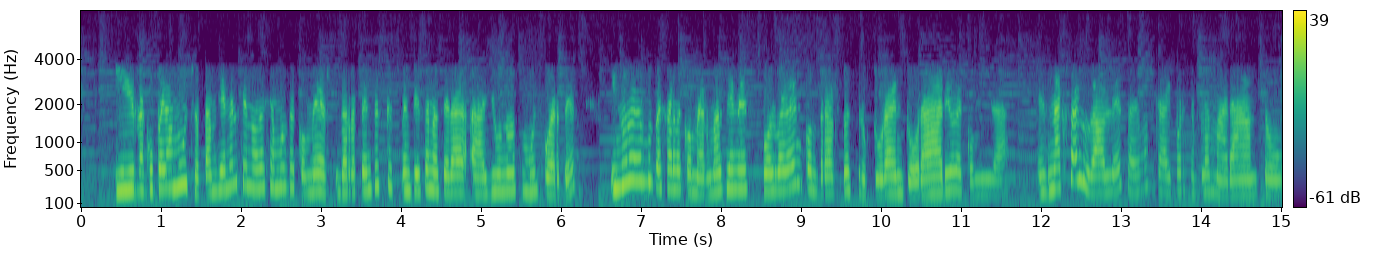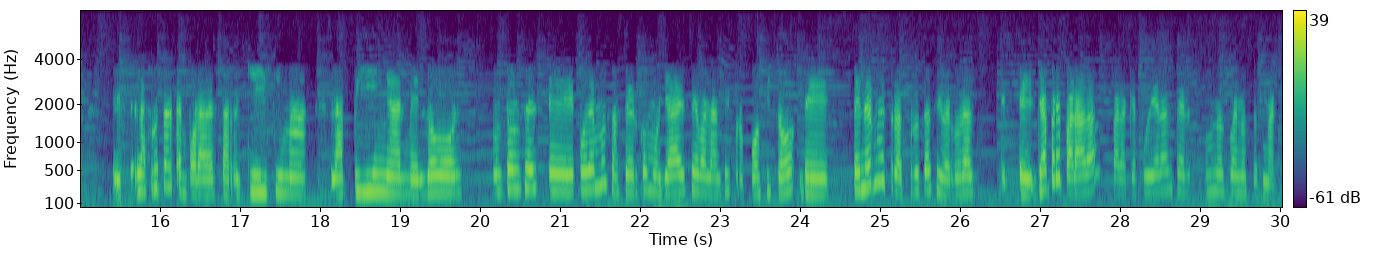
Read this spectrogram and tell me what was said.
y recupera mucho. También el que no dejemos de comer, de repente es que empiezan a hacer ayunos muy fuertes y no debemos dejar de comer, más bien es volver a encontrar tu estructura en tu horario de comida. Snacks saludables, sabemos que hay, por ejemplo, amaranto, este, la fruta de temporada está riquísima, la piña, el melón. Entonces, eh, podemos hacer como ya ese balance y propósito de tener nuestras frutas y verduras eh, eh, ya preparadas para que pudieran ser unos buenos snacks.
